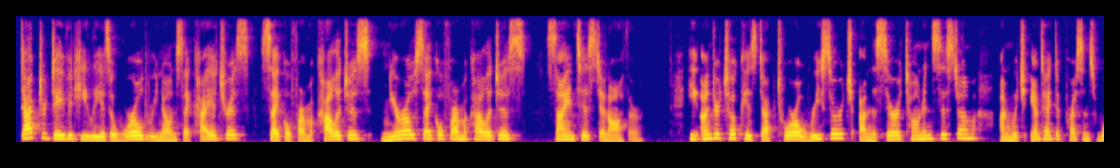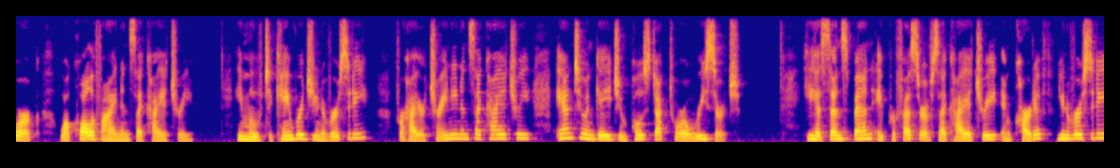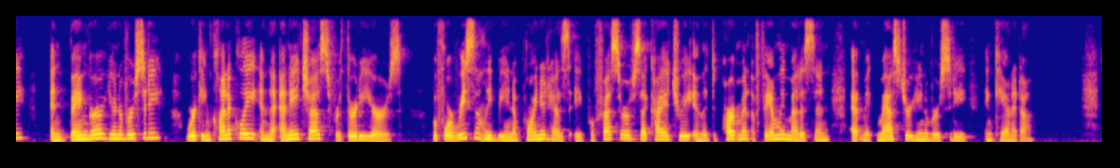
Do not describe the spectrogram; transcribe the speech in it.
Dr. David Healy is a world renowned psychiatrist, psychopharmacologist, neuropsychopharmacologist, scientist, and author. He undertook his doctoral research on the serotonin system on which antidepressants work while qualifying in psychiatry. He moved to Cambridge University for higher training in psychiatry and to engage in postdoctoral research. He has since been a professor of psychiatry in Cardiff University and Bangor University, working clinically in the NHS for 30 years before recently being appointed as a professor of psychiatry in the Department of Family Medicine at McMaster University in Canada.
